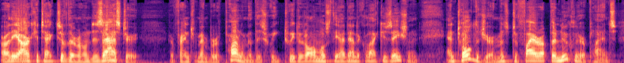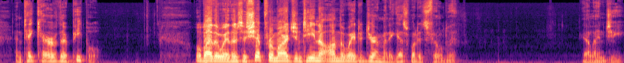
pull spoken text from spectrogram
are the architects of their own disaster. A French member of parliament this week tweeted almost the identical accusation and told the Germans to fire up their nuclear plants and take care of their people. Oh, by the way, there's a ship from Argentina on the way to Germany. Guess what it's filled with? LNG.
